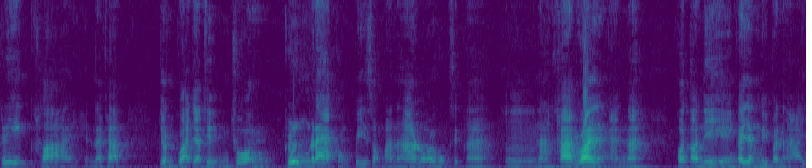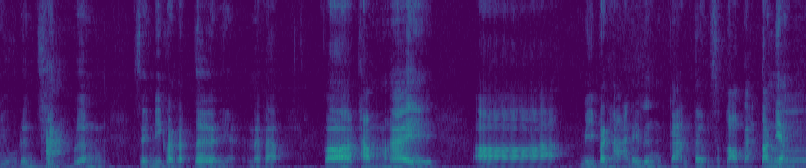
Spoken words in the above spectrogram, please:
คลี่คลายนะครับ จนกว่าจะถึงช่วงครึ่งแรกของปี 2565อืมนะคาดว่าอย่างนั้นนะเพราะตอนนี้เองก็ยังมีปัญหาอยู่เรื่องชิปค่ะเรื่อง เซมิคอนดักเตอร์เนี่ยนะครับก็ทำให้อ่ามีปัญหาในเรื่องของการเติมสต็อกอะตอนเนี้ยอืม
